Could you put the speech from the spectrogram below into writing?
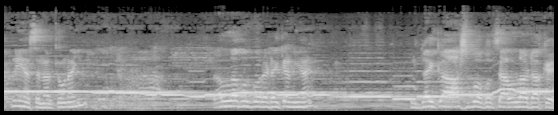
আপনি আছেন, আর কেউ নাই? আল্লাহ বলব রে ডাইকা নিয়ে আয়। ডাইকা আসব, বলছে, আল্লাহ ডাকে।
